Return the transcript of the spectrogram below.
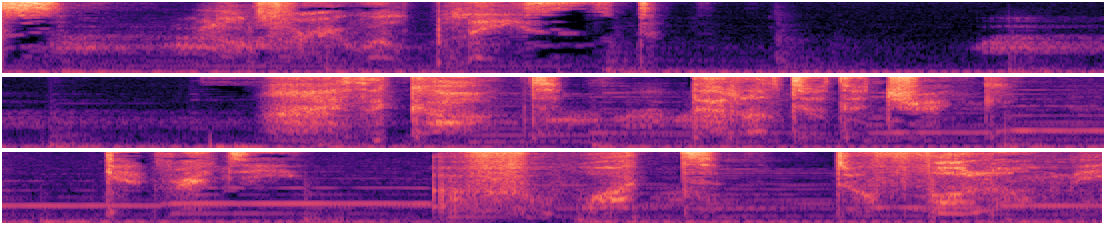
Dogs. Not very well placed. The cart. That'll do the trick. Get ready. Uh, for what? To follow me.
